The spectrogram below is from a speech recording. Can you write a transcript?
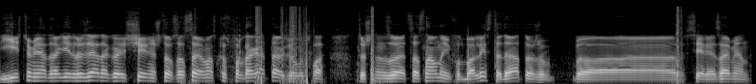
Есть у меня, дорогие друзья, такое ощущение, что в составе Москвы Спартака также вышло то, что называется основные футболисты, да, тоже э, серия замен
